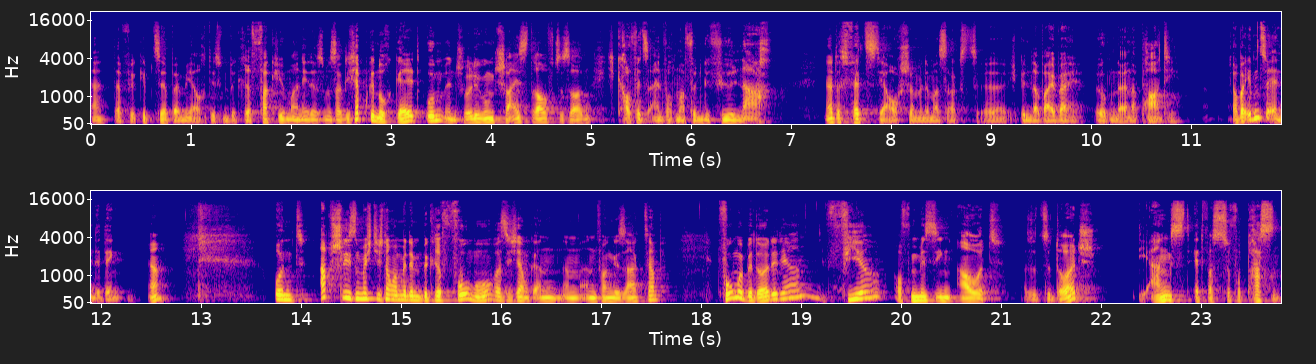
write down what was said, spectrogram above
Ja, dafür gibt's ja bei mir auch diesen Begriff Fuck you Money, dass man sagt, ich habe genug Geld, um, Entschuldigung, Scheiß drauf zu sagen, ich kaufe jetzt einfach mal für ein Gefühl nach. Ja, das fetzt ja auch schon, wenn du mal sagst, äh, ich bin dabei bei irgendeiner Party. Aber eben zu Ende denken. Ja? Und abschließen möchte ich nochmal mit dem Begriff FOMO, was ich am, am Anfang gesagt habe. FOMO bedeutet ja Fear of Missing Out, also zu Deutsch die Angst, etwas zu verpassen.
